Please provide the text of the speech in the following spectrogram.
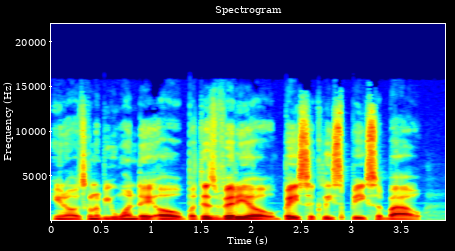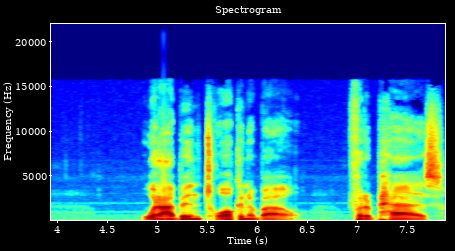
you know it's going to be one day old. But this video basically speaks about what i've been talking about for the past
